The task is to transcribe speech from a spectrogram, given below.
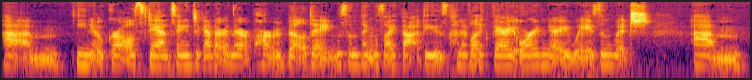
um, you know girls dancing together in their apartment buildings and things like that. These kind of like very ordinary ways in which um,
